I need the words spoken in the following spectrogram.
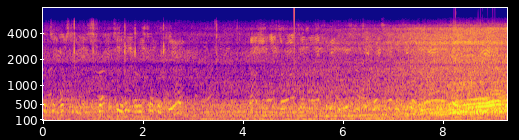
Robinson looks to be a strike to hit race number two. Caution lights are out, 10 laps to beat the distance. Heat race number two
